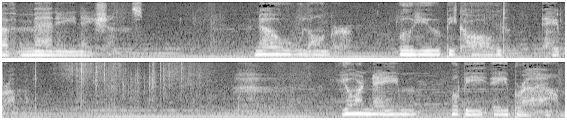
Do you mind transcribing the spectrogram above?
of many nations. No longer will you be called Abram. Your name will be Abraham,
